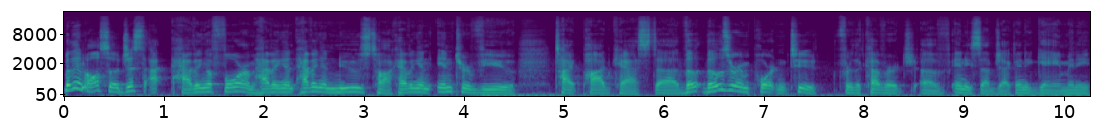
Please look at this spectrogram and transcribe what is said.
but then also just uh, having a forum, having a, having a news talk, having an interview type podcast. Uh, th- those are important too for the coverage of any subject, any game, any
